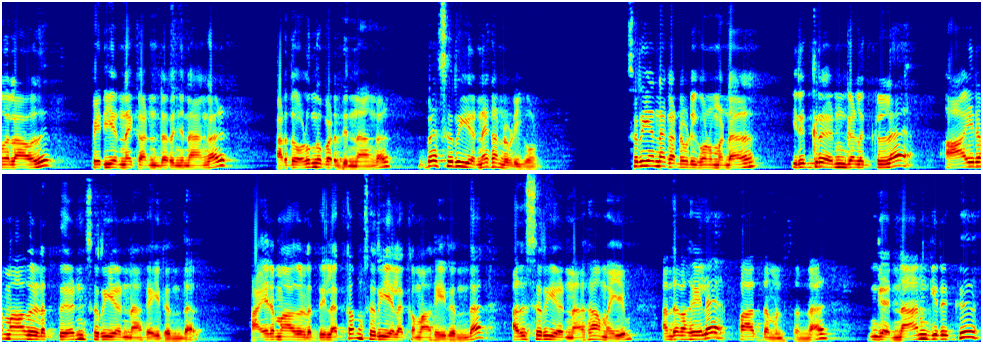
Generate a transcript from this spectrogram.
முதலாவது பெரிய எண்ணை கண்டறிஞ்சு நாங்கள் அடுத்து ஒழுங்குபடுத்தினாங்க இப்போ சிறிய எண்ணை கண்டுபிடிக்கணும். சிறிய எண்ணை கண்டுபிடிக்கணும் என்றால் இருக்கிற எண்களுக்குள்ள ஆயிரமாவது இடத்து எண் சிறிய எண்ணாக இருந்தால் ஆயிரமாவது இடத்து இலக்கம் சிறிய இலக்கமாக இருந்தால் அது சிறிய எண்ணாக அமையும். அந்த வகையில் பார்த்தோம்னு சொன்னால் இங்கே நான்கு இருக்குது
